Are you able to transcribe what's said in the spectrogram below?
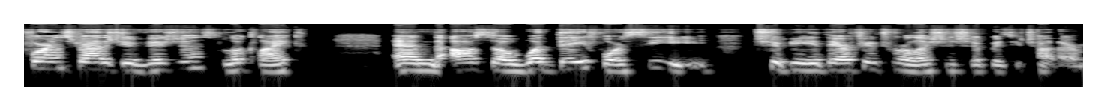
foreign strategy visions look like, and also what they foresee to be their future relationship with each other.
